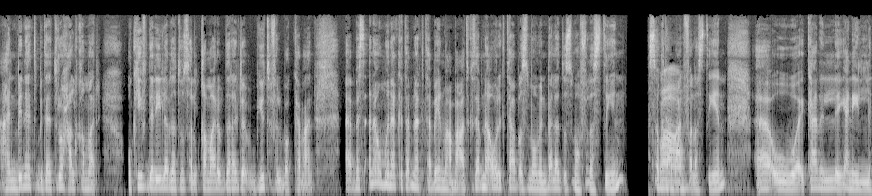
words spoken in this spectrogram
عن بنت بدها تروح على القمر. وكيف دليلة بدها توصل القمر؟ بدرجة beautiful book كمان. آه، بس أنا ومنى كتبنا كتابين مع بعض. كتبنا أول كتاب اسمه من بلد اسمه فلسطين so كتاب wow. عن فلسطين آه وكان ال يعني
